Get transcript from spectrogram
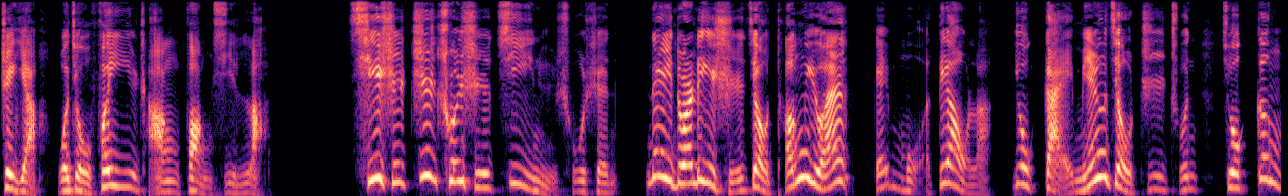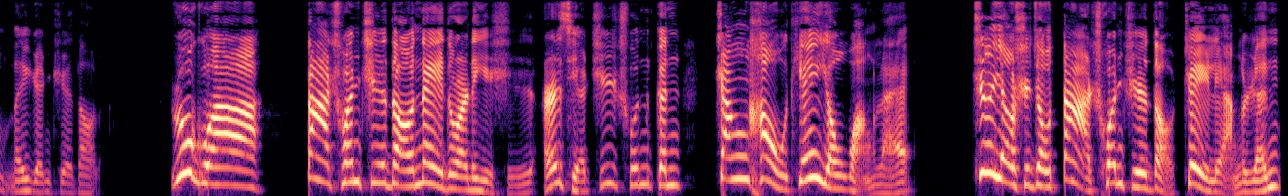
这样我就非常放心了。其实知春是妓女出身，那段历史叫藤原给抹掉了，又改名叫知春，就更没人知道了。如果大川知道那段历史，而且知春跟张浩天有往来，这要是叫大川知道，这两个人。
